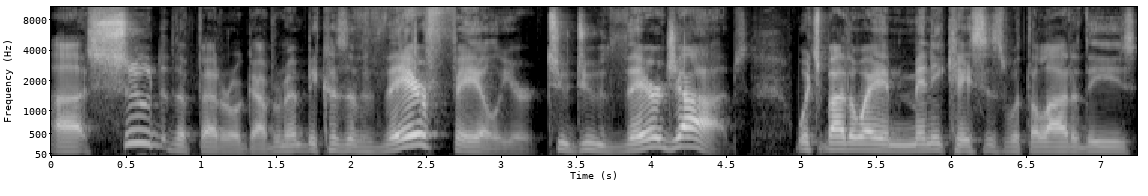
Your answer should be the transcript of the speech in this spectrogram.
uh, sued the federal government because of their failure to do their jobs, which, by the way, in many cases with a lot of these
